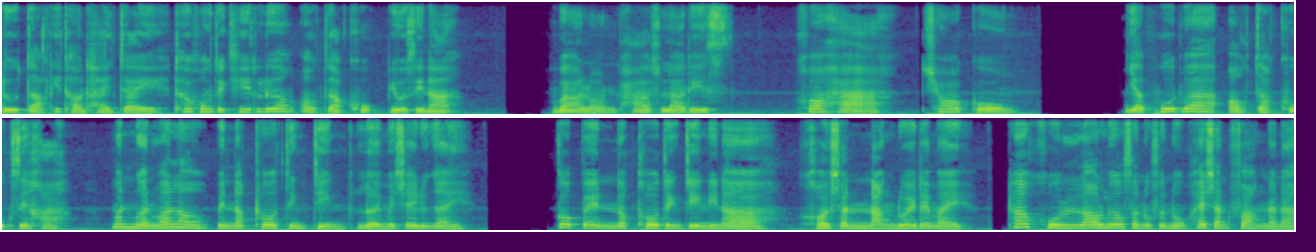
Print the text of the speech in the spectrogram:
ดูจากที่ถอนหายใจ เธอคงจะคิดเรื่องออกจากคุกอยู่สินะ บารอนพาสลาดิส ข้อหา ช่อโกง อย่าพูดว่าออกจากคุกสิคะ มันเหมือนว่าเราเป็นนักโทษจริงๆ เลยไม่ใช่หรือไง ก็เป็นนักโทษจริงๆ นี่นา ขอฉันนั่งด้วยได้ไหม ถ้าคุณเล่าเรื่องสนุกๆให้ฉันฟังนะนะ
